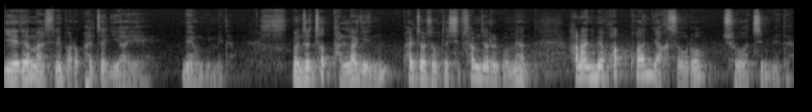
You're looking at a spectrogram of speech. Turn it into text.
이에 대한 말씀이 바로 8절 이하의 내용입니다. 먼저 첫 단락인 8절서부터 13절을 보면 하나님의 확고한 약속으로 주어집니다.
